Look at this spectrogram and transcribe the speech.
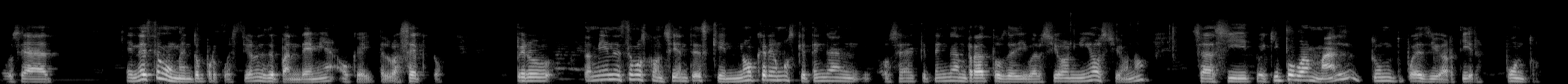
o sea, en este momento por cuestiones de pandemia, ok, te lo acepto, pero también estamos conscientes que no queremos que tengan, o sea, que tengan ratos de diversión ni ocio, ¿no? O sea, si tu equipo va mal, tú no te puedes divertir, punto.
